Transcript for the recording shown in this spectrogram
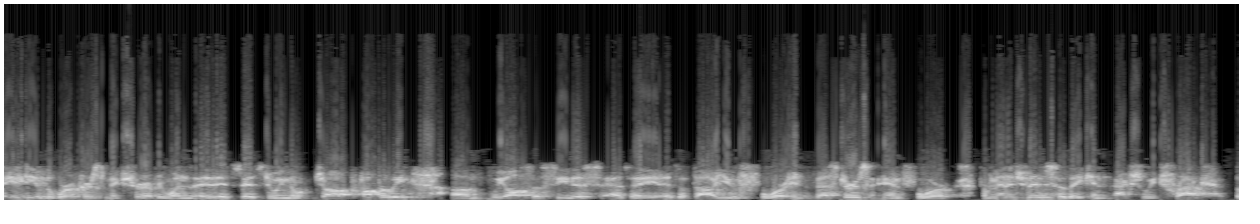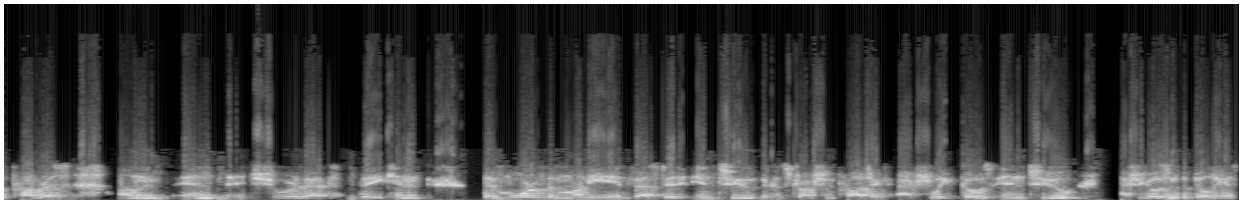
safety of the workers to make sure everyone is, is doing the job properly. Um, we also see this as a as a value for investors and for for management, so they can actually track the progress um, and ensure that they can that more of the money invested into the construction project actually goes into actually goes into the building is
